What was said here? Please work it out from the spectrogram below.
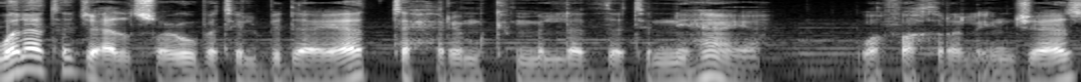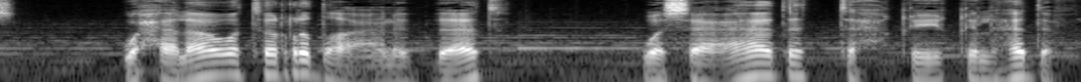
ولا تجعل صعوبة البدايات تحرمك من لذة النهاية وفخر الإنجاز وحلاوة الرضا عن الذات وسعادة تحقيق الهدف.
